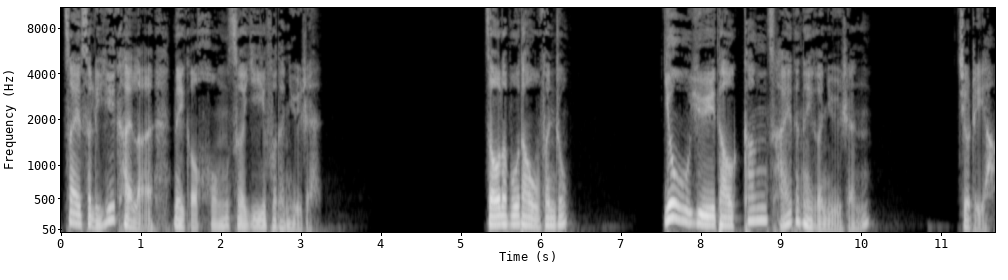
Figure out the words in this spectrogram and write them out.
再次离开了那个红色衣服的女人。走了不到五分钟，又遇到刚才的那个女人。就这样，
